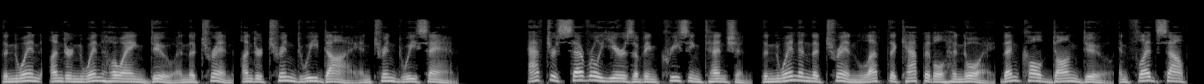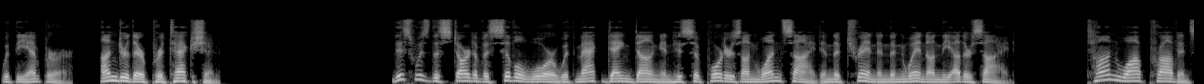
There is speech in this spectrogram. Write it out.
the Nguyen, under Nguyen Hoang Du and the Trinh, under Trinh Duy Dai and Trinh Duy San. After several years of increasing tension, the Nguyen and the Trinh left the capital Hanoi then called Dong Du and fled south, with the emperor, "...under their protection." This was the start of a civil war with Mac Dang Dung and his supporters on one side and the Trinh and the Nguyen on the other side. Thanh Hoa Province,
